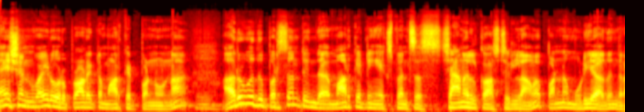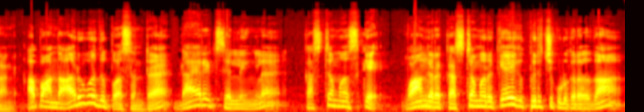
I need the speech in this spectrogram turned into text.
நேஷன் வைடு ஒரு ப்ராடக்ட்டை மார்க்கெட் பண்ணணும்னா அறுபது பர்சன்ட் இந்த மார்க்கெட்டிங் எக்ஸ்பென்சஸ் சேனல் காஸ்ட் இல்லாமல் பண்ண முடியாதுங்கிறாங்க. அப்போ அந்த அறுபது பர்சன்ட்டை டைரக்ட் செல்லிங்கில் கஸ்டமர்ஸ்க்கே வாங்குற கஸ்டமருக்கே பிரித்து கொடுக்கறது தான்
